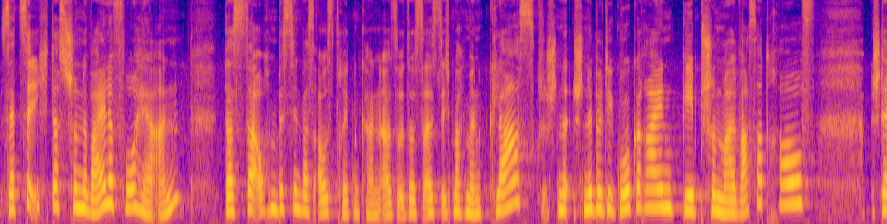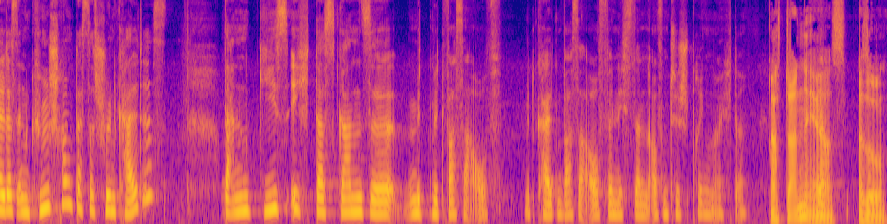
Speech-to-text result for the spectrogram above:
setze ich das schon eine Weile vorher an, dass da auch ein bisschen was austreten kann. Also das heißt, ich mache mir ein Glas, schn schnippel die Gurke rein, gebe schon mal Wasser drauf, stelle das in den Kühlschrank, dass das schön kalt ist. Dann gieße ich das Ganze mit, mit Wasser auf, mit kaltem Wasser auf, wenn ich es dann auf den Tisch bringen möchte. Ach, dann erst. Also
